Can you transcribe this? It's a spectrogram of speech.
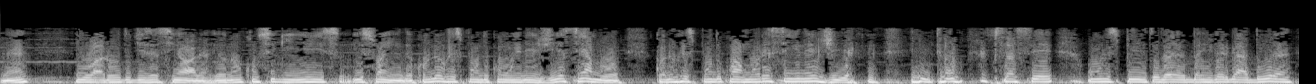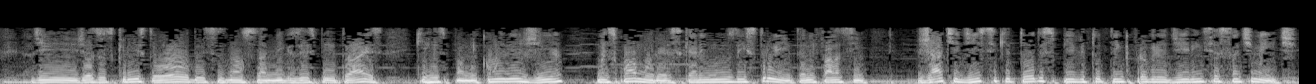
né? E o Haroldo diz assim, olha, eu não consegui isso, isso ainda. Quando eu respondo com energia, sem amor. Quando eu respondo com amor, é sem energia. então, precisa ser um espírito da, da, envergadura de Jesus Cristo ou desses nossos amigos espirituais que respondem com energia, mas com amor. Eles querem nos instruir. Então ele fala assim, já te disse que todo espírito tem que progredir incessantemente.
